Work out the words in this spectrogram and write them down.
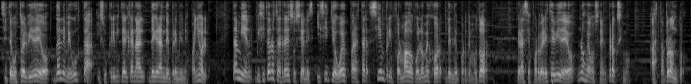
Si te gustó el video, dale me gusta y suscríbete al canal de Grande Premio en Español. También visita nuestras redes sociales y sitio web para estar siempre informado con lo mejor del deporte motor. Gracias por ver este video, nos vemos en el próximo. Hasta pronto.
